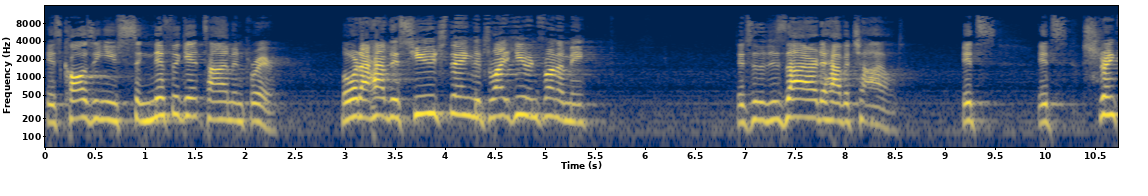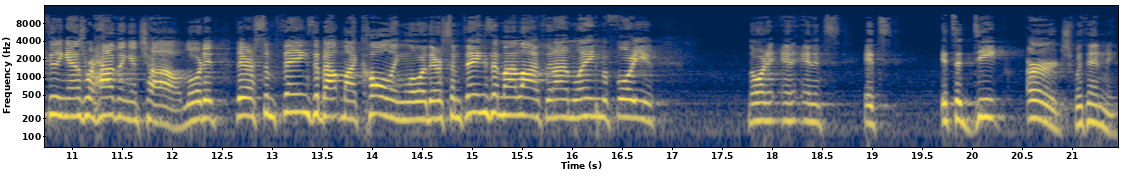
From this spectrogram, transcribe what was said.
is causing you significant time in prayer? Lord, I have this huge thing that's right here in front of me. It's the desire to have a child. It's, it's strengthening as we're having a child. Lord, it, there are some things about my calling, Lord. There are some things in my life that I'm laying before you. Lord, and, and it's, it's, it's a deep urge within me.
